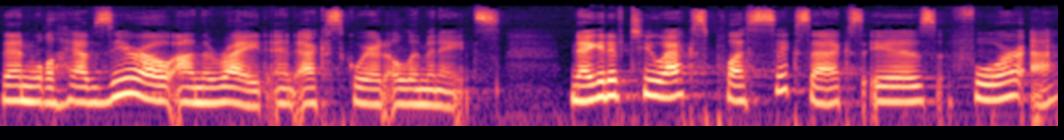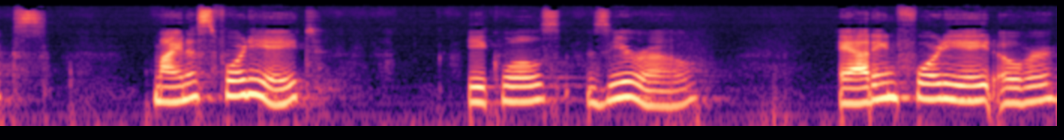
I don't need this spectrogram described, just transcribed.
then we'll have 0 on the right and x squared eliminates. Negative 2x plus 6x is 4x minus 48 equals 0. Adding 48 over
